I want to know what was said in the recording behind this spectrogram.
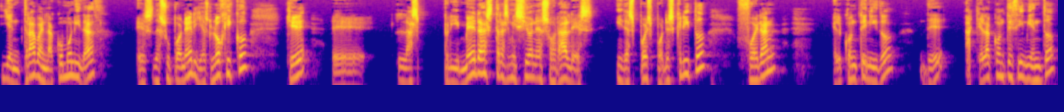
y entraba en la comunidad, es de suponer y es lógico que eh, las primeras transmisiones orales y después por escrito fueran el contenido de aquel acontecimiento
